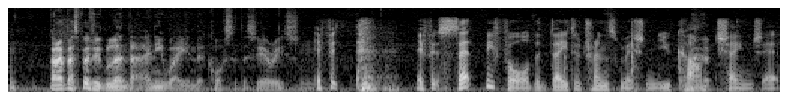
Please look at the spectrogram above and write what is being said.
but I, I suppose we've learned that anyway in the course of the series. If it if it's set before the date of transmission, you can't change it.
